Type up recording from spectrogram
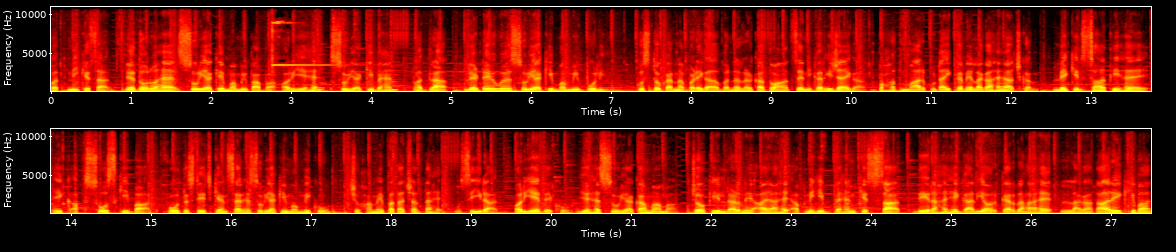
पत्नी के साथ। ये दोनों है सूर्या के मम्मी पापा और ये है सूर्या की बहन भद्रा। लेटे हुए सूर्या की मम्मी बोली कुछ तो करना पड़ेगा, वरना लड़का तो हाथ से निकल ही जाएगा। बहुत मार कुटाई करने लगा है आजकल। लेकिन साथ ही है एक अफसोस की बात। फोर्थ स्टेज कैंसर है सूर्या की मम्मी को, जो हमें पता चलता है उसी रात। और ये देखो ये है सूर्या का मामा, जो कि लड़ने आया है अपनी ही बहन के साथ। दे रहा है गालियाँ और कर रहा है, लगातार एक ही बात,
